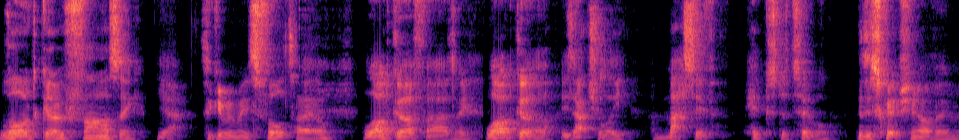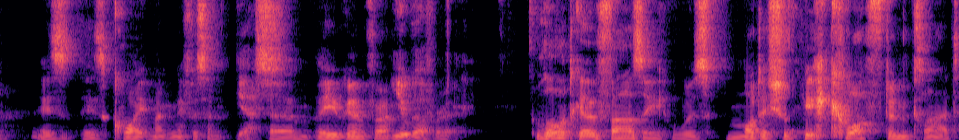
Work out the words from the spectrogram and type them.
Lord Gho Fhaazi, Yeah. to give him his full title. Lord Gho Fhaazi. Lord Gho is actually a massive hipster tool. The description of him is is quite magnificent. Yes. Um, are you going for it? you go for it. Lord Gho Fhaazi was modishly coiffed and clad.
